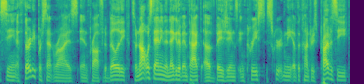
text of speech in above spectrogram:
seeing a 30% rise in profitability. So, notwithstanding the negative impact of Beijing's increased scrutiny of the country's privacy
